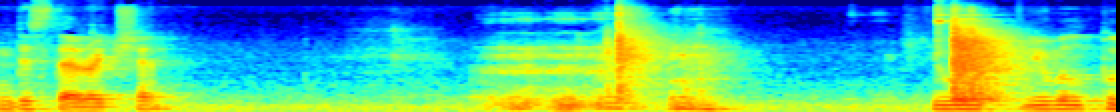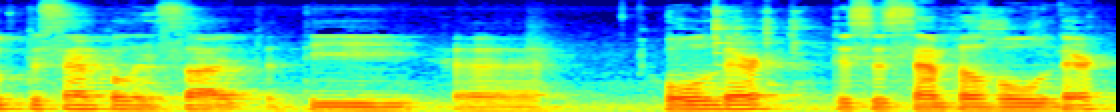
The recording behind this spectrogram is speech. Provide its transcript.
in this direction. you will you will put the sample inside the uh, holder. This is sample holder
